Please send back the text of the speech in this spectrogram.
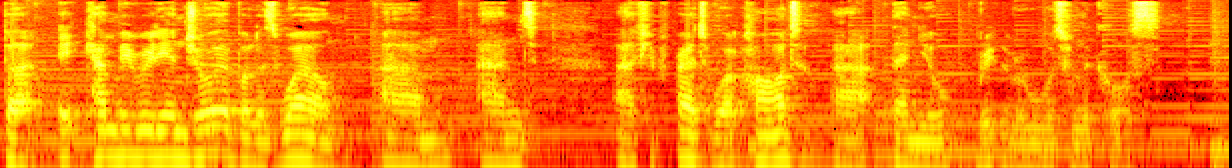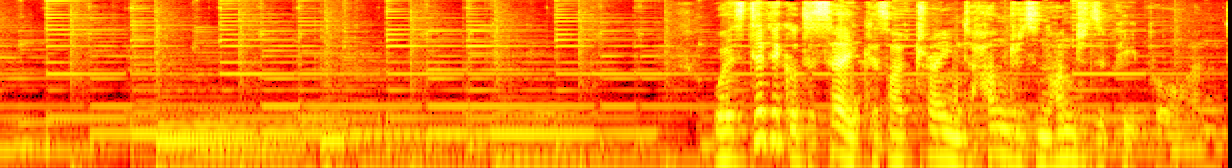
but it can be really enjoyable as well. Um, and uh, if you're prepared to work hard, uh, then you'll reap the rewards from the course. Well, it's difficult to say because I've trained hundreds and hundreds of people and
